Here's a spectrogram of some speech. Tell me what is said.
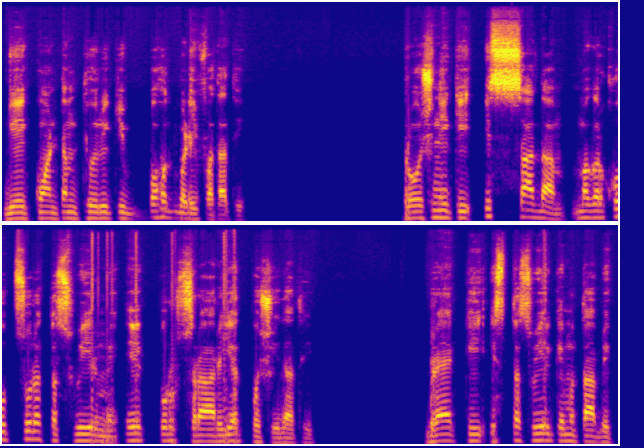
یہ کوانٹم تھیوری کی بہت بڑی فتح تھی۔ روشنی کی اس سادہ مگر خوبصورت تصویر میں ایک پرسراریت پوشیدہ تھی۔ بریک کی اس تصویر کے مطابق،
